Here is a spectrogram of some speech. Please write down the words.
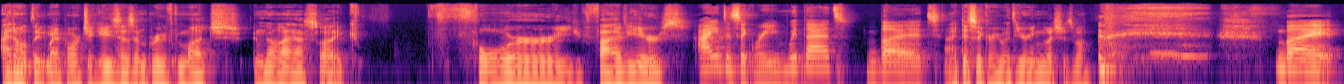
I don't think my Portuguese has improved much in the last like four, five years. I disagree with that, but I disagree with your English as well. but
